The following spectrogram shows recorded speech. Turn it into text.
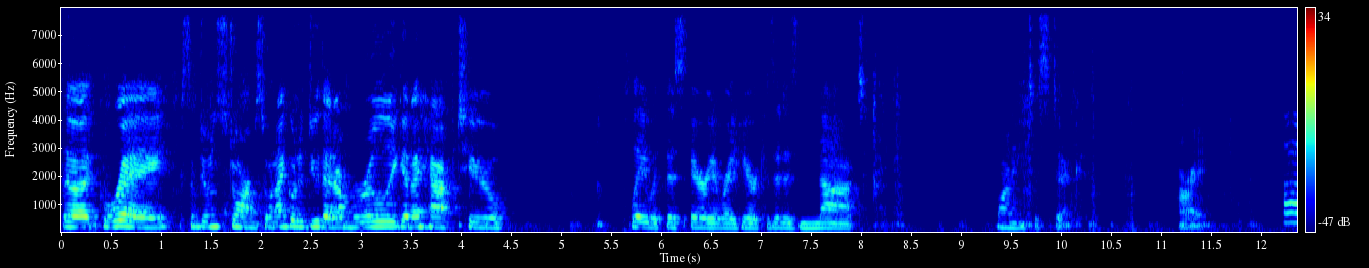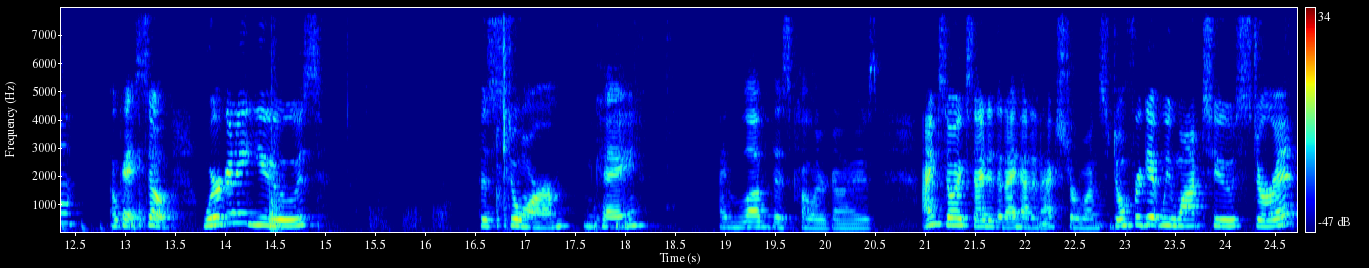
the gray, because I'm doing storm, so when I go to do that, I'm really going to have to play with this area right here because it is not wanting to stick. All right. Ah. Okay, so we're gonna use the Storm, okay? I love this color, guys. I'm so excited that I had an extra one. So don't forget we want to stir it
